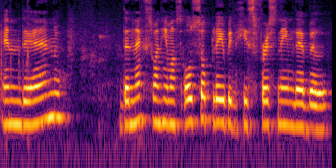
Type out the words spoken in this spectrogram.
And then, the next one, he must also play with his first name level.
